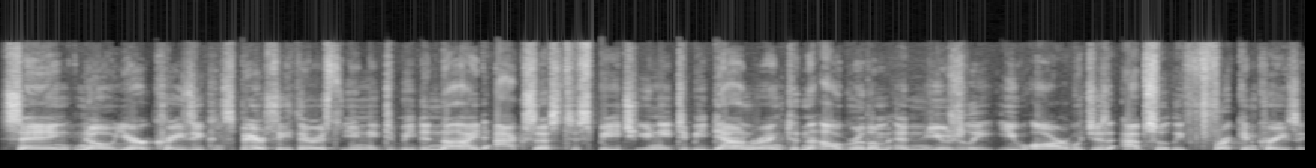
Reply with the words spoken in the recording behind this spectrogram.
saying, no, you're a crazy conspiracy theorist. You need to be denied access to speech. You need to be downranked in the algorithm. And usually you are, which is absolutely freaking crazy.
